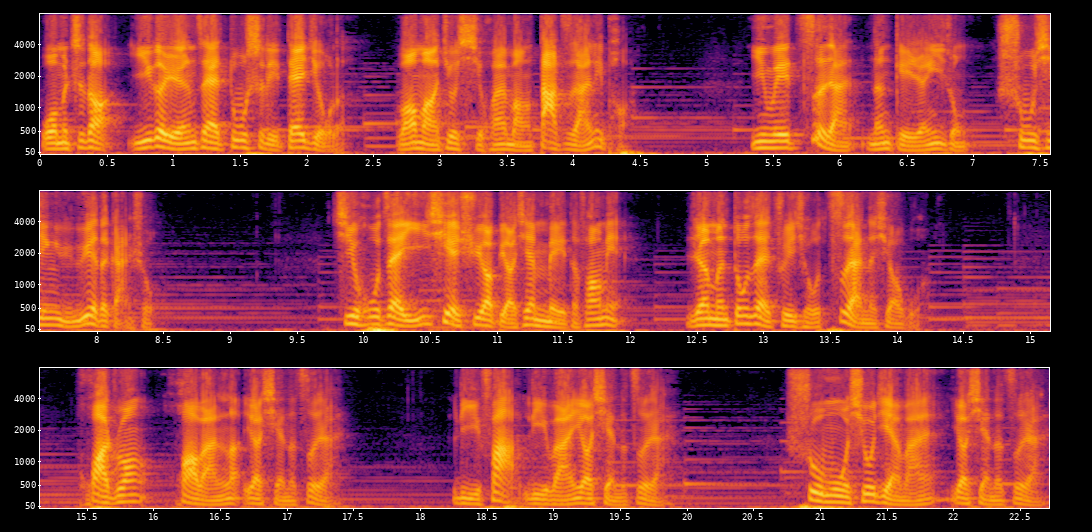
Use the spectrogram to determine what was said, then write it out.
我们知道，一个人在都市里待久了，往往就喜欢往大自然里跑，因为自然能给人一种舒心愉悦的感受。几乎在一切需要表现美的方面，人们都在追求自然的效果。化妆化完了要显得自然，理发理完要显得自然，树木修剪完要显得自然，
